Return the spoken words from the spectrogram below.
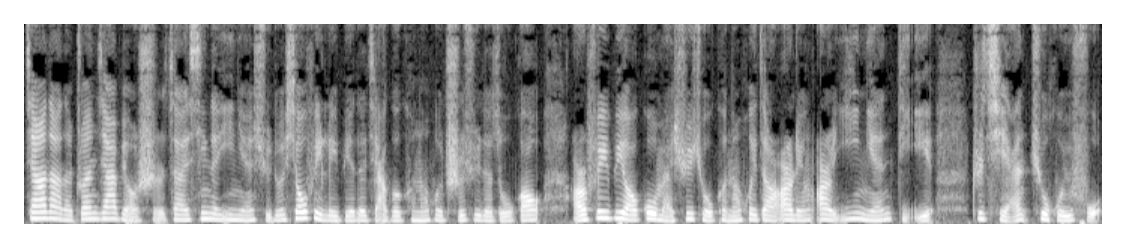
加拿大的专家表示，在新的一年，许多消费类别的价格可能会持续的走高，而非必要购买需求可能会在二零二一年底之前去恢复。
